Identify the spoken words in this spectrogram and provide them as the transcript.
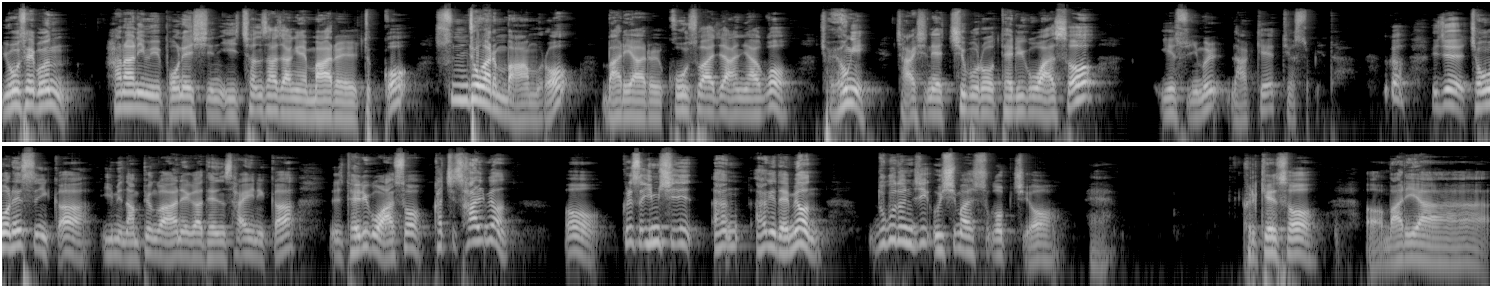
요셉은 하나님이 보내신 이 천사장의 말을 듣고 순종하는 마음으로 마리아를 고소하지 아니하고 조용히 자신의 집으로 데리고 와서 예수님을 낳게 되었습니다. 그러니까 이제 정혼했으니까 이미 남편과 아내가 된 사이니까 데리고 와서 같이 살면 어 그래서 임신하게 되면 누구든지 의심할 수가 없지요. 예. 그렇게 해서 어, 마리아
